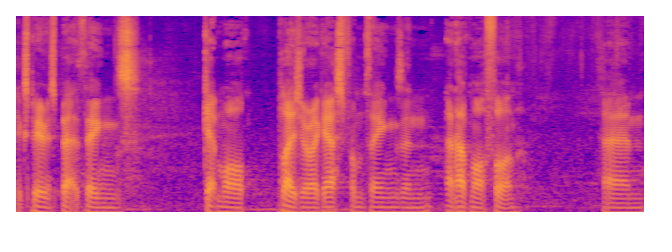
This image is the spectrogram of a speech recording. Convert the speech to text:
experience better things, get more pleasure, I guess, from things, and, and have more fun. Um,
